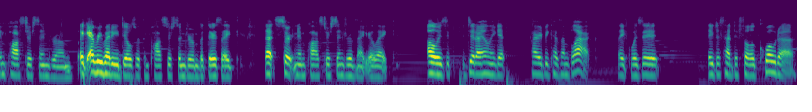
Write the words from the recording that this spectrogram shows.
imposter syndrome. Like everybody deals with imposter syndrome but there's like that certain imposter syndrome that you're like oh is it did i only get hired because i'm black? Like was it they just had to fill a quota?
